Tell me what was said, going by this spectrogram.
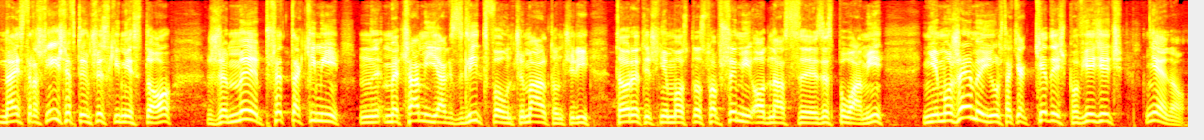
najstraszniejsze w tym wszystkim jest to, że my przed takimi mm, meczami jak z Litwą czy Maltą, czyli teoretycznie mocno słabszymi od nas e, zespołami, nie możemy już, tak jak kiedyś, powiedzieć, nie no,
